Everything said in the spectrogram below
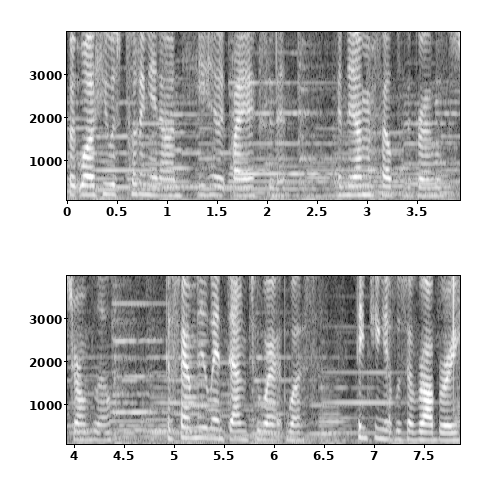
but while he was putting it on, he hit it by accident, and the armor fell to the ground with a strong blow. The family went down to where it was, thinking it was a robbery,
